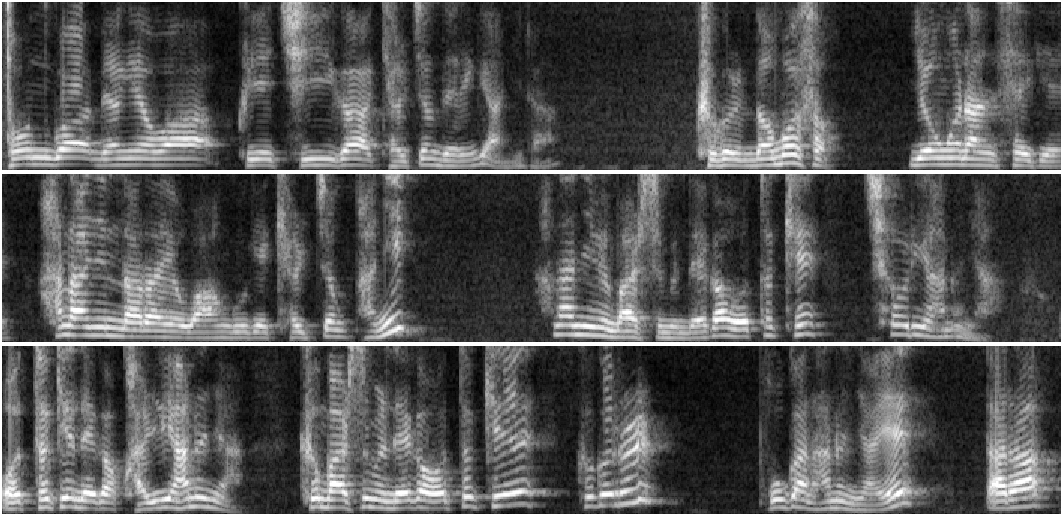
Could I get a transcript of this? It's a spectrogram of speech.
돈과 명예와 그의 지위가 결정되는 게 아니라 그걸 넘어서 영원한 세계, 하나님 나라의 왕국의 결정판이 하나님의 말씀을 내가 어떻게 처리하느냐, 어떻게 내가 관리하느냐, 그 말씀을 내가 어떻게 그거를 보관하느냐에 따라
